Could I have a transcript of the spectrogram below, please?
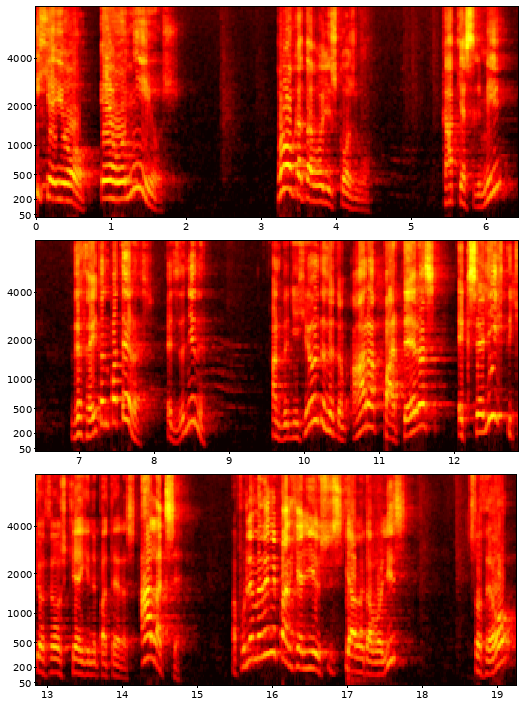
είχε Υιό αιωνίως προκαταβολής κόσμου κάποια στιγμή δεν θα ήταν πατέρας. Έτσι δεν είναι. Αν δεν είχε Υιό δεν θα ήταν. Άρα πατέρας εξελίχθηκε ο Θεός και έγινε πατέρας. Άλλαξε. Αφού λέμε δεν υπάρχει αλλίωση σκιά μεταβολής στο Θεό,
